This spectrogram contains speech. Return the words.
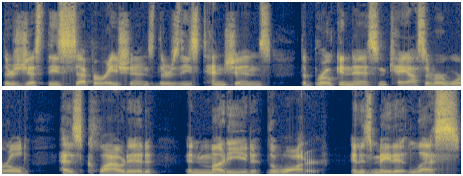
there's just these separations, there's these tensions. The brokenness and chaos of our world has clouded and muddied the water and has made it less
